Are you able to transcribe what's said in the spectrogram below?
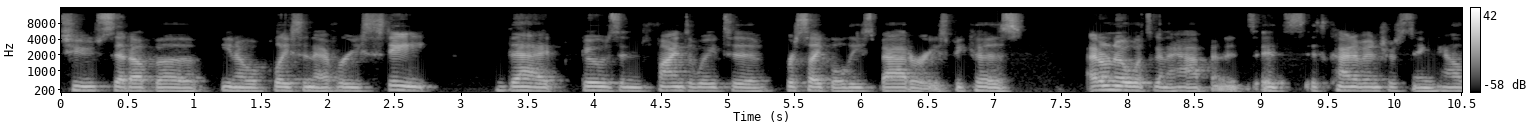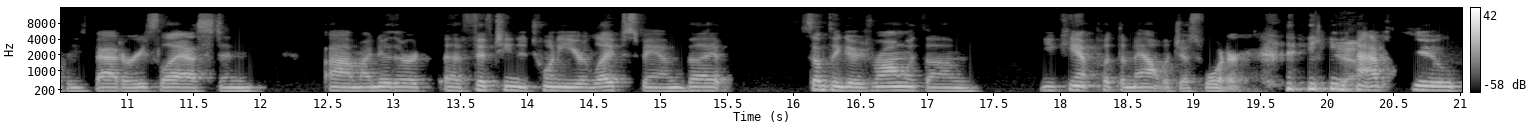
to set up a you know a place in every state that goes and finds a way to recycle these batteries because I don't know what's going to happen. It's it's it's kind of interesting how these batteries last and Um, I know they're a 15 to 20 year lifespan, but something goes wrong with them, you can't put them out with just water. you Yeah. have to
